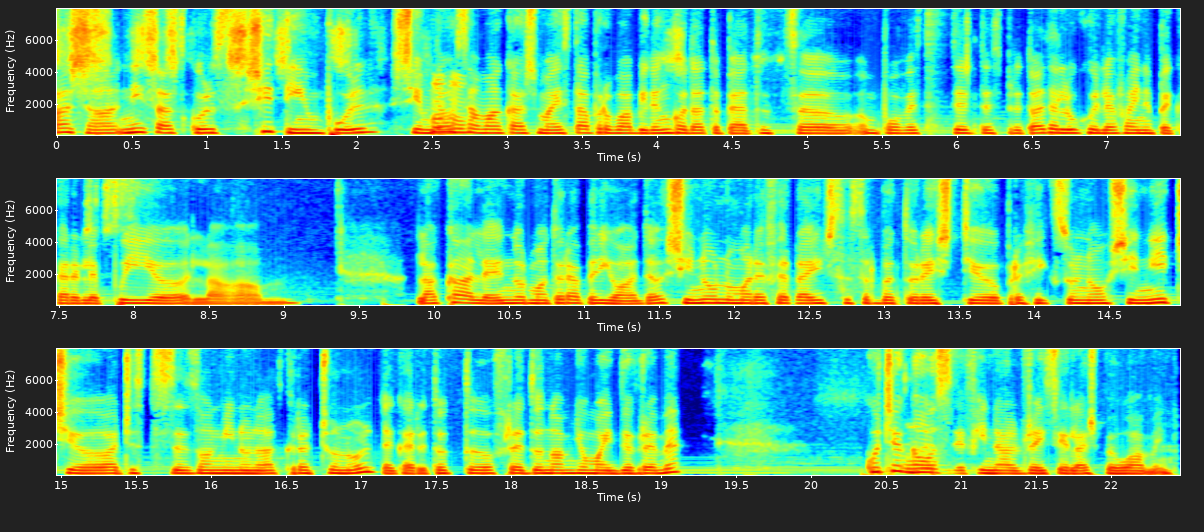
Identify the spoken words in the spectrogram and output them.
Așa, ni s-a scurs și timpul și îmi dau uh-huh. seama că aș mai sta probabil încă o dată pe atât să îmi povestești despre toate lucrurile faine pe care le pui uh, la la cale în următoarea perioadă și nu, nu mă refer aici să sărbătorești uh, prefixul nou și nici uh, acest sezon minunat Crăciunul, de care tot uh, fredonam eu mai devreme. Cu ce gând de final vrei să-i lași pe oameni?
